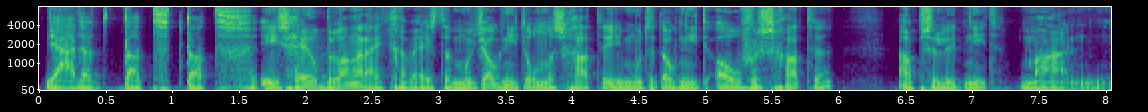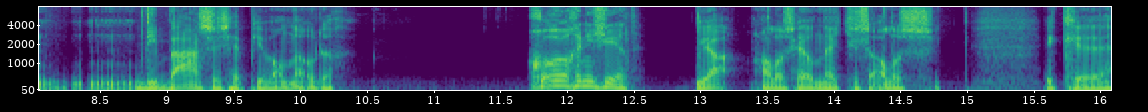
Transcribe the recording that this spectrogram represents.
ja, dat, dat, dat is heel belangrijk geweest. Dat moet je ook niet onderschatten. Je moet het ook niet overschatten. Absoluut niet. Maar die basis heb je wel nodig. Georganiseerd? Ja, alles heel netjes. Alles ik uh,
